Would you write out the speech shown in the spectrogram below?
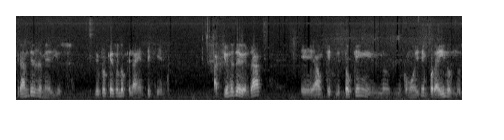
grandes remedios. Yo creo que eso es lo que la gente quiere. Acciones de verdad eh, aunque le toquen, como dicen por ahí, los, los,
